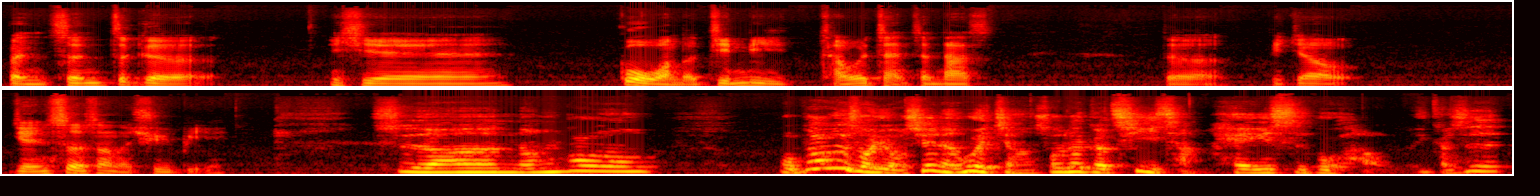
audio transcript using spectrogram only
本身这个一些过往的经历才会产生它的比较颜色上的区别。是啊，然后我不知道为什么有些人会讲说那个气场黑是不好的，可是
